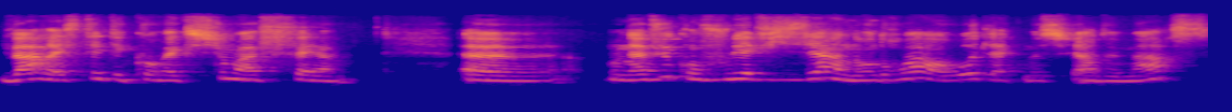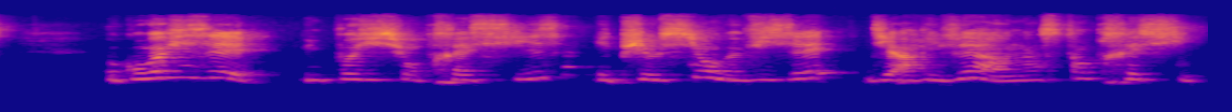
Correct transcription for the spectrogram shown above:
il va rester des corrections à faire. Euh, on a vu qu'on voulait viser un endroit en haut de l'atmosphère de Mars. Donc on va viser une position précise et puis aussi on va viser d'y arriver à un instant précis.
